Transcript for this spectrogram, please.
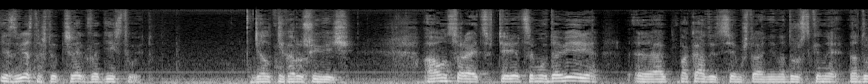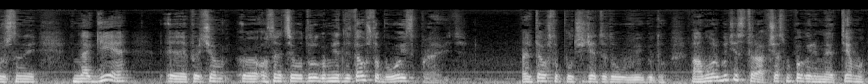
известно, что этот человек злодействует, делает нехорошие вещи. А он старается втереться ему в доверие, э, показывает всем, что они на дружественной, на дружественной ноге, э, причем э, он становится его другом не для того, чтобы его исправить, а для того, чтобы получить от этого выгоду. А может быть и страх. Сейчас мы поговорим на эту тему,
